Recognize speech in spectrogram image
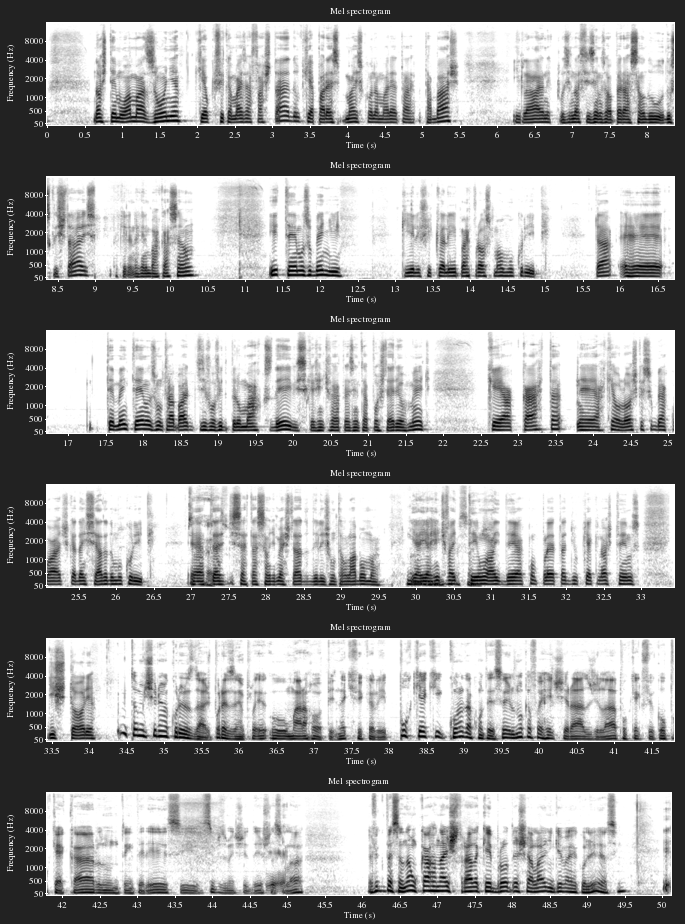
Nós temos o Amazônia, que é o que fica mais afastado, que aparece mais quando a maré está tá baixa. E lá, inclusive, nós fizemos a operação do, dos cristais, naquele, naquela embarcação. E temos o Beni, que ele fica ali mais próximo ao Mucuripe. Tá? É, também temos um trabalho desenvolvido pelo Marcos Davis, que a gente vai apresentar posteriormente, que é a Carta é, Arqueológica Subaquática da Enseada do Mucuripe. É a tese de dissertação de mestrado dele junto ao Labomar. Hum, e aí a gente vai ter uma ideia completa de o que é que nós temos de história então me tirei uma curiosidade, por exemplo, o Mara Hope, né, que fica ali. Por que que quando aconteceu ele nunca foi retirado de lá? Por que que ficou? Porque é caro, não tem interesse, simplesmente deixa, é. lá. Eu fico pensando, não, um carro na estrada quebrou, deixa lá e ninguém vai recolher, é assim?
